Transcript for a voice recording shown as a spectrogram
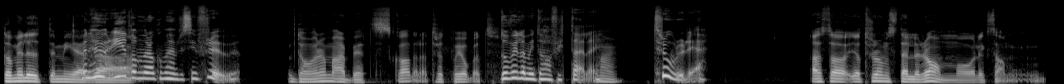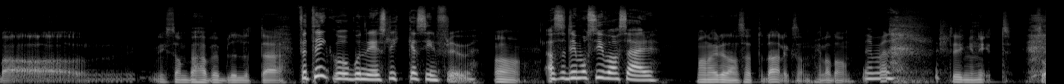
De är lite mer... men hur är de när de kommer hem till sin fru? Då är de arbetsskadade, trött på jobbet. Då vill de inte ha fitta eller? Nej. Tror du det? Alltså jag tror de ställer om och liksom bara liksom behöver bli lite, För tänk att gå ner och slicka sin fru. ja. Alltså det måste ju vara så här. Man har ju redan sett det där liksom hela dagen. Nej, men, Det är inget nytt. Så.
